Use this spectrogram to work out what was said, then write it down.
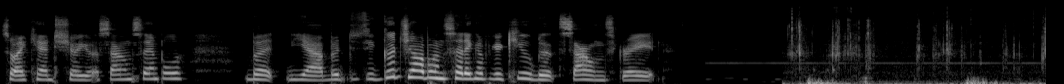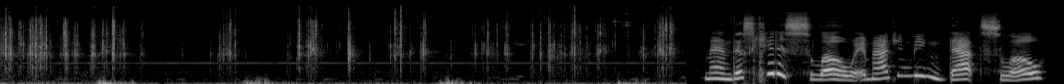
so I can't show you a sound sample. But yeah, but good job on setting up your cube. It sounds great. Man, this kid is slow. Imagine being that slow.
